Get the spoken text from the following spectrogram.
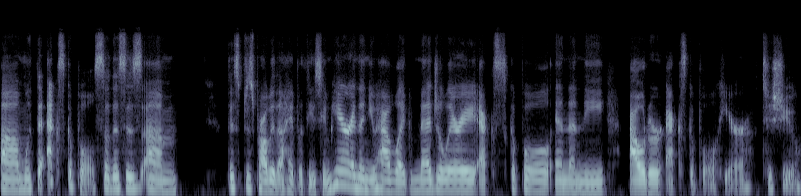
um, with the exciple. So this is um, this is probably the hypothecium here, and then you have like medullary exciple and then the outer exciple here tissue.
